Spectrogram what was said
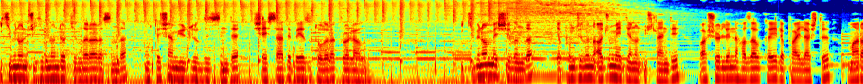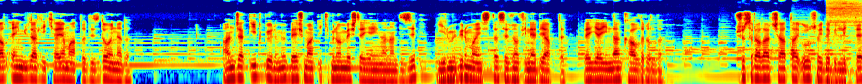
2013-2014 yılları arasında Muhteşem Yüzyıl dizisinde Şehzade Beyazıt olarak rol aldı. 2015 yılında yapımcılığını Acun Medya'nın üstlendiği, başrollerini Hazal Kaya ile paylaştığı Maral En Güzel Hikayem adlı dizide oynadı. Ancak ilk bölümü 5 Mart 2015'te yayınlanan dizi 21 Mayıs'ta sezon finali yaptı ve yayından kaldırıldı. Şu sıralar Çağatay Ulusoy ile birlikte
